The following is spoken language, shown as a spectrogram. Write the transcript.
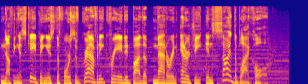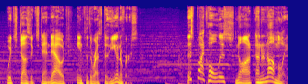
nothing escaping is the force of gravity created by the matter and energy inside the black hole, which does extend out into the rest of the universe. This black hole is not an anomaly.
